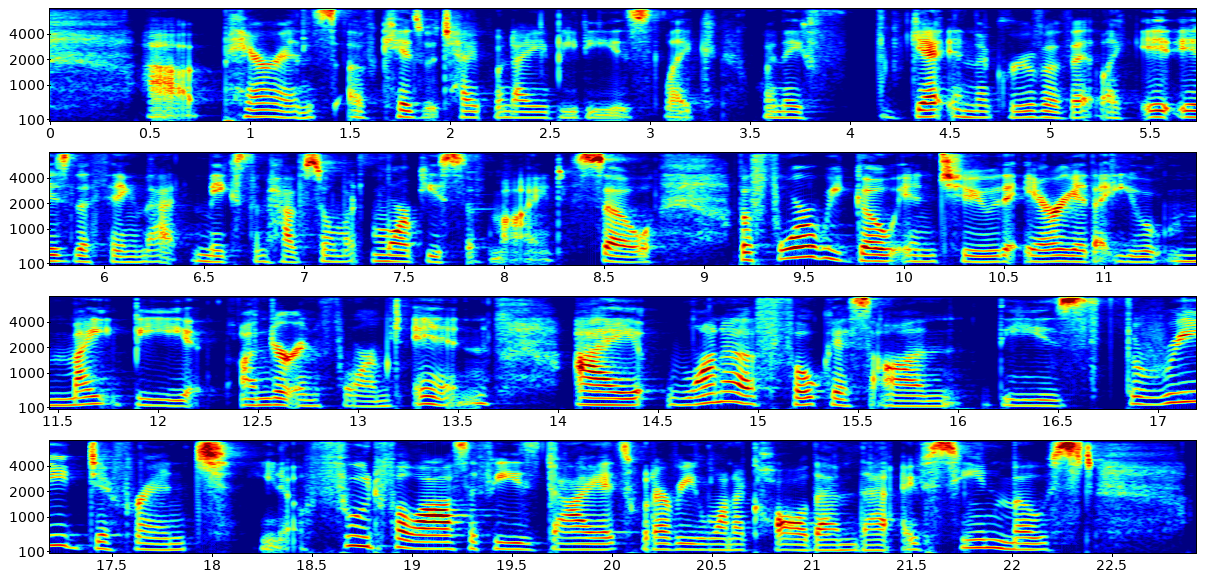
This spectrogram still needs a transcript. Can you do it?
uh, parents of kids with type 1 diabetes, like when they f- get in the groove of it, like it is the thing that makes them have so much more peace of mind. So, before we go into the area that you might be underinformed in, I want to focus on these three different, you know, food philosophies, diets, whatever you want to call them, that I've seen most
